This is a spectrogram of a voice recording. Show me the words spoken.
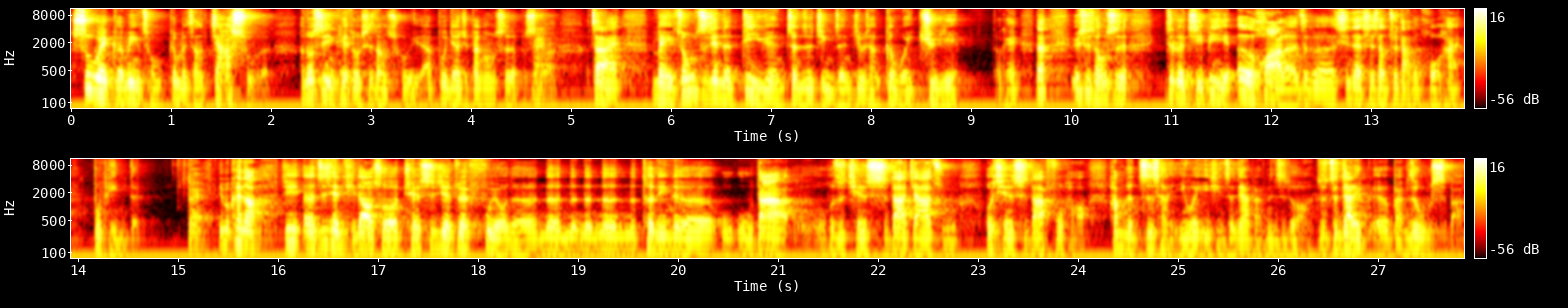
数位革命从根本上加速了。很多事情可以从线上处理的，不一定要去办公室的，不是吗？再来，美中之间的地缘政治竞争基本上更为剧烈。OK，那与此同时，这个疾病也恶化了这个现在世界上最大的祸害——不平等。对，有没有看到？今呃之前提到说，全世界最富有的那那那那那特定那个五五大或者前十大家族或前十大富豪，他们的资产因为疫情增加了百分之多少？就是增加了呃百分之五十吧。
